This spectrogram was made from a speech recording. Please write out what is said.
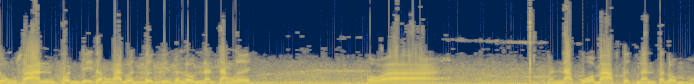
สงสารคนที่ทำงานบนตึกที่ถล่มนั่นจังเลย เพราะว่ามันน่ากลัวมากตึกนั้นถล่มโห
